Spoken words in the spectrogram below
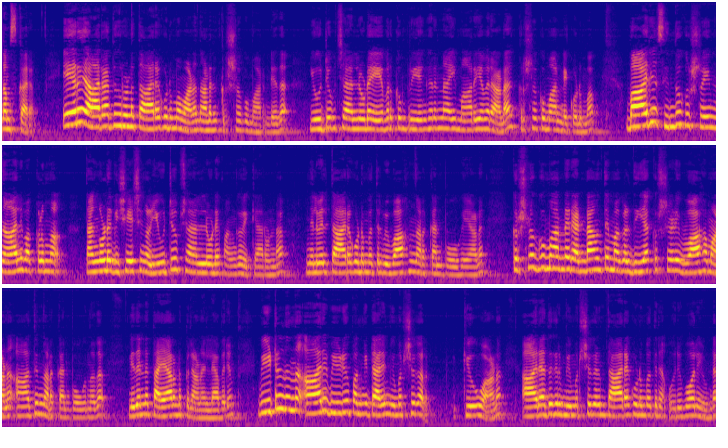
നമസ്കാരം. ഏറെ ആരാധകരുള്ള താരകുടുംബമാണ് നടൻ കൃഷ്ണകുമാറിന്റേത്. യൂട്യൂബ് ചാനലിലൂടെ ഏവർക്കും പ്രിയങ്കരനായി മാറിയവരാണ് കൃഷ്ണകുമാറിന്റെ കുടുംബം. ഭാര്യ സിന്ധു കൃഷ്ണയും നാല് മക്കളും തങ്ങളുടെ വിശേഷങ്ങൾ യൂട്യൂബ് ചാനലിലൂടെ പങ്കുവെക്കാറുണ്ട് നിലവിൽ താരകുടുംബത്തിൽ വിവാഹം നടക്കാൻ പോവുകയാണ്. കൃഷ്ണകുമാറിന്റെ രണ്ടാമത്തെ മകൾ ദിയ കൃഷ്ണയുടെ വിവാഹമാണ് ആദ്യം നടക്കാൻ പോകുന്നത്. ഇതിന്റെ തയ്യാറെടുപ്പിലാണ് എല്ലാവരും. വീട്ടിൽ നിന്ന് ആര് വീഡിയോ പങ്കിട്ടാലും വിമർശകർ ക്യൂ ആണ് ആരാധകരും വിമർശകരും താരകുടുംബത്തിന് ഒരുപോലെയുണ്ട്.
